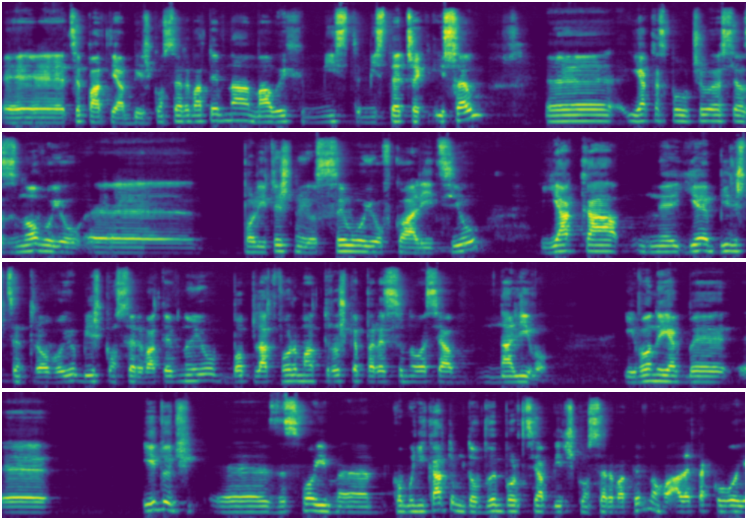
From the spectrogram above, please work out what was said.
Е, Це партія більш консервативна, малих міст, містечок і сел, е, яка сполучилася з новою е, політичною силою в коаліцію, яка не є більш центровою, більш консервативною, бо платформа трошки пересунулася наліво. І вони якби е, ідуть е, зі своїм е, комунікатом до виборця більш консервативного, але такого,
